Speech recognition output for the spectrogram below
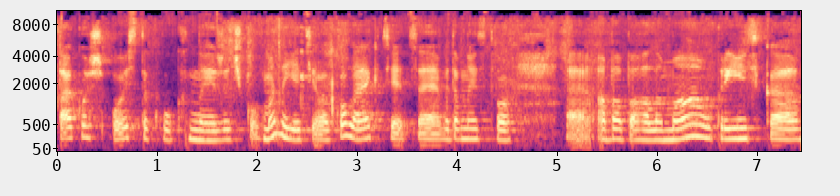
також ось таку книжечку. В мене є ціла колекція. Це видавництво е, Абаба Галама, українська.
